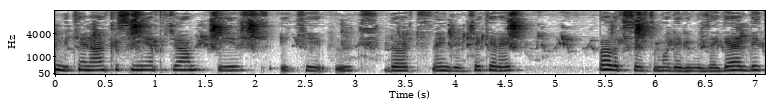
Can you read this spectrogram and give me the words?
Şimdi kenar kısmını yapacağım. 1, 2, 3, 4 zincir çekerek balık sırtı modelimize geldik.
